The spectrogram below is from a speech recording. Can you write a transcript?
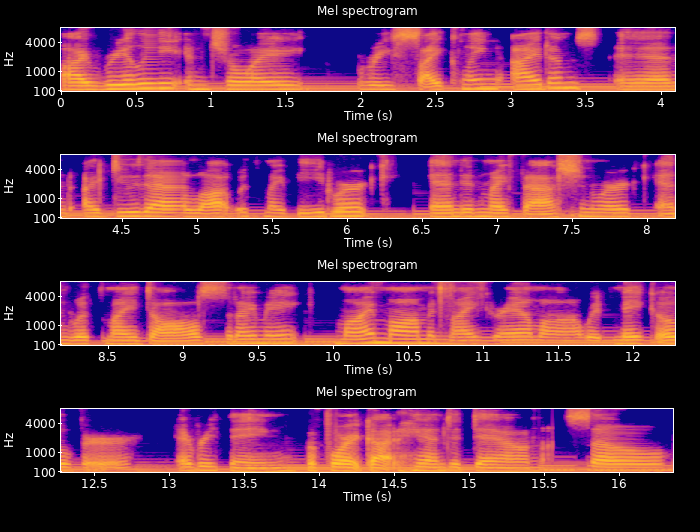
I really enjoy recycling items. And I do that a lot with my beadwork and in my fashion work and with my dolls that I make. My mom and my grandma would make over everything before it got handed down. So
